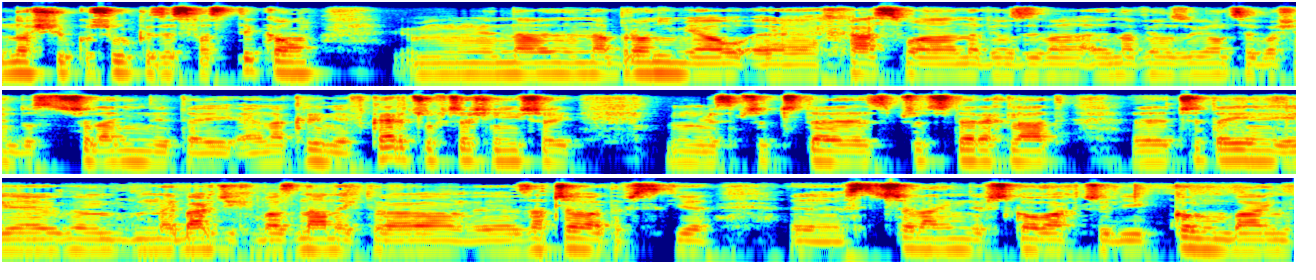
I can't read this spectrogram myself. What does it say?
Nosił koszulkę ze swastyką. Na, na broni miał e, hasła nawiązujące właśnie do strzelaniny tej e, na Krymie w Kerczu wcześniejszej mm, sprzed, czter, sprzed 4 lat, e, czy tej e, najbardziej chyba znanej, która e, zaczęła te wszystkie e, strzelaniny w szkołach, czyli Columbine,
